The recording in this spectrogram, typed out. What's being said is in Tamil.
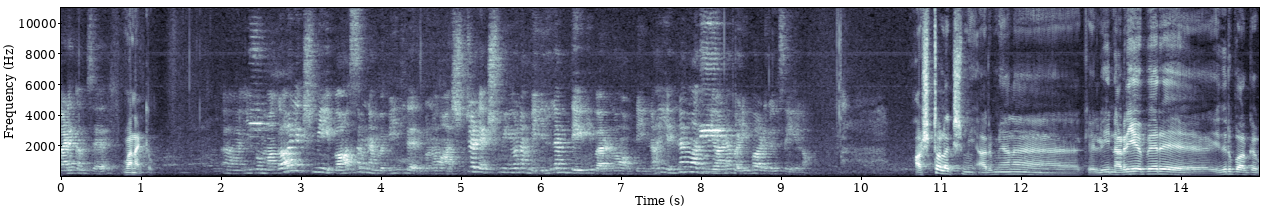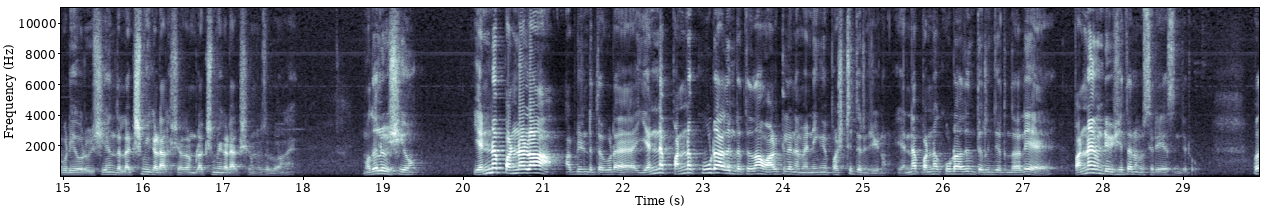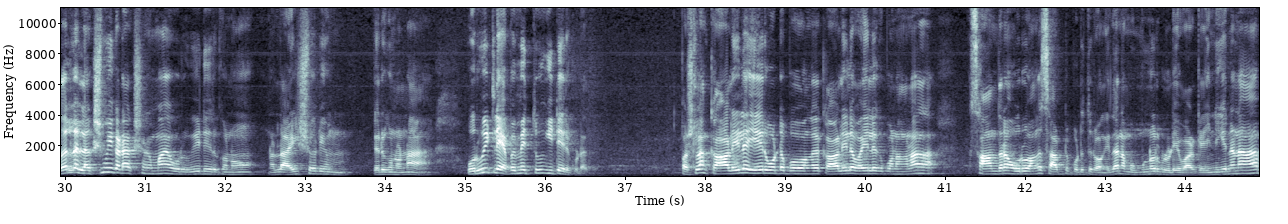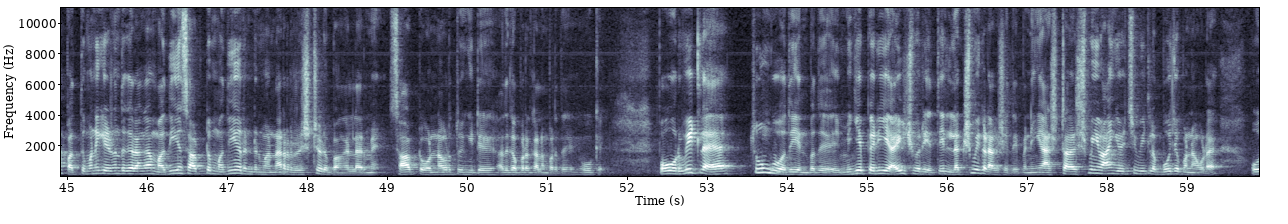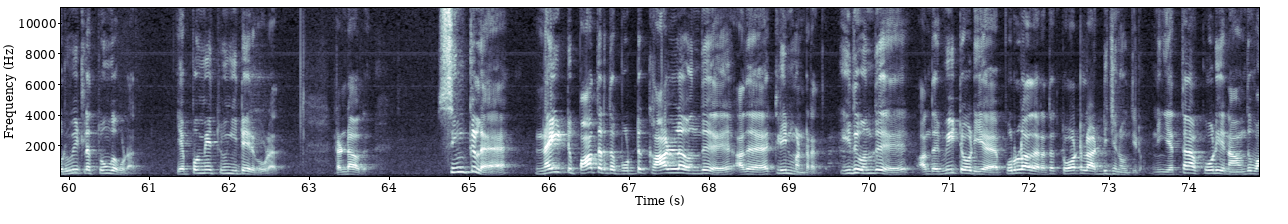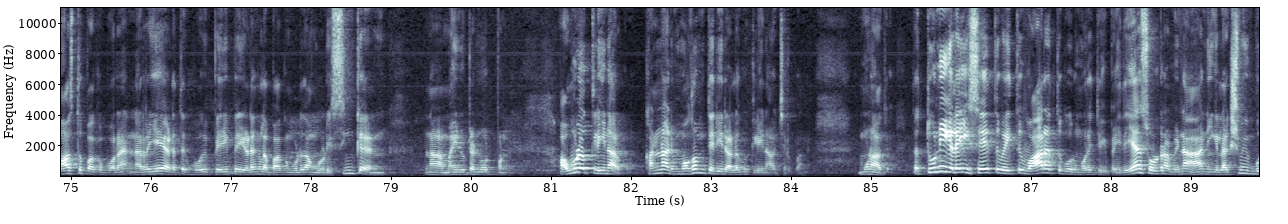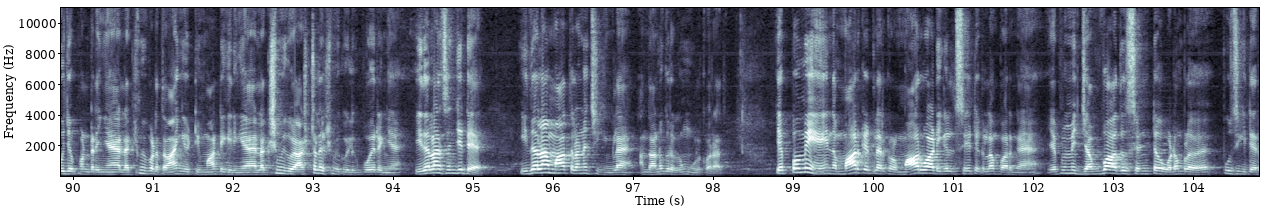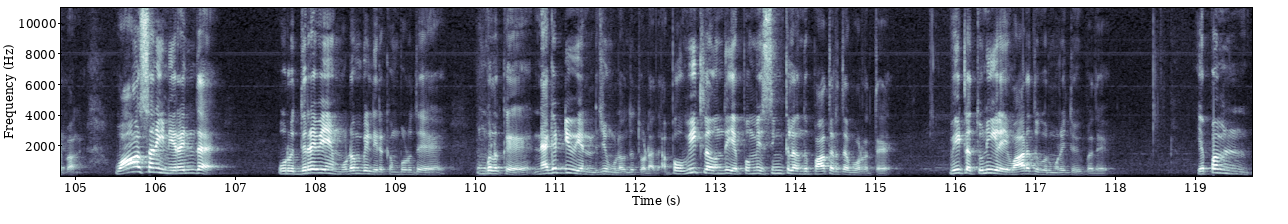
வணக்கம் சார் வணக்கம். இப்போ மகாலட்சுமி வாசம் நம்ம வீட்ல இருக்கணும் அஷ்டலட்சுமியும் நம்ம இல்லம் தேடி வரணும் அப்படின்னா என்ன மாதிரியான வழிபாடுகள் செய்யலாம்? அஷ்டலக்ஷ்மி அருமையான கேள்வி. நிறைய பேர் எதிர்பார்க்கக்கூடிய ஒரு விஷயம் இந்த லக்ஷ்மி கடாட்சரம் லக்ஷ்மி கடாட்சரம்னு சொல்லுவாங்க. முதல் விஷயம் என்ன பண்ணலாம் அப்படின்றத விட என்ன பண்ணக்கூடாதுன்றது தான் வாழ்க்கையில் நம்ம என்றைக்குமே ஃபஸ்ட்டு தெரிஞ்சுக்கணும். என்ன பண்ணக்கூடாதுன்னு தெரிஞ்சிருந்தாலே பண்ண வேண்டிய விஷயத்த நம்ம சரியாக செஞ்சிடுவோம் முதல்ல லக்ஷ்மி கடாட்சமாக ஒரு வீடு இருக்கணும் நல்ல ஐஸ்வர்யம் பெருகணும்னா ஒரு வீட்டில் எப்போயுமே தூங்கிட்டே இருக்கக்கூடாது. ஃபஸ்ட்லாம் காலையில் ஏர் ஓட்ட போவாங்க காலையில் வயலுக்கு போனாங்கன்னா சாயந்தரம் வருவாங்க சாப்பிட்டு படுத்துடுவாங்க இதான் நம்ம முன்னோர்களுடைய வாழ்க்கை. இன்றைக்கி என்னென்னா பத்து மணிக்கு எழுந்துக்கிறாங்க மதியம் சாப்பிட்டு மதியம் ரெண்டு மணி நேரம் ரெஸ்ட் எடுப்பாங்க எல்லாருமே. சாப்பிட்டு ஒன் ஹவர் தூங்கிட்டு அதுக்கப்புறம் கிளம்புறது. ஓகே இப்போது ஒரு வீட்டில் தூங்குவது என்பது மிகப்பெரிய ஐஸ்வர்யத்தில் லக்ஷ்மி கடாட்சத்தை. இப்போ நீங்கள் அஷ்டலட்சுமி வாங்கி வச்சு வீட்டில் பூஜை பண்ணால் கூட ஒரு வீட்டில் தூங்கக்கூடாது. எப்போவுமே தூங்கிட்டே இருக்கக்கூடாது. ரெண்டாவது சிங்கில் நைட்டு பாத்திரத்தை போட்டு காலில் வந்து அதை க்ளீன் பண்ணுறது இது வந்து அந்த வீட்டோடைய பொருளாதாரத்தை டோட்டலாக அடிச்சு நோத்திடும் நீங்கள் எத்தனை கோடி நான் வந்து வாஸ்து பார்க்க போகிறேன் நிறைய இடத்துக்கு போய் பெரிய பெரிய இடங்களை பார்க்கும்பொழுது அவங்களுடைய சிங்கை நான் மைன்யூட்டாக நோட் பண்ணேன் அவ்வளோ க்ளீனாக இருக்கும். கண்ணாடி முகம் தெரிகிற அளவுக்கு க்ளீனாக வச்சுருப்பாங்க. மூணாவது இந்த துணிகளை சேர்த்து வைத்து வாரத்துக்கு ஒரு முறை துவைப்பேன். இதை ஏன் சொல்கிறேன் அப்படின்னா நீங்கள் லக்ஷ்மி பூஜை பண்ணுறீங்க லக்ஷ்மி படத்தை வாங்கி வெட்டி மாட்டிக்கிறீங்க லக்ஷ்மி அஷ்டலக்ஷ்மி கோயிலுக்கு போயிடுறீங்க இதெல்லாம் செஞ்சுட்டு இதெல்லாம் மாற்றலன்னு வச்சுக்கிங்களேன் அந்த அனுகிரகம் உங்களுக்கு வராது. எப்போவுமே இந்த மார்க்கெட்டில் இருக்கிற மார்வாடிகள் சேட்டுக்கெல்லாம் பாருங்கள் எப்பவுமே ஜவ்வாது சென்ட்டை உடம்புல பூசிக்கிட்டே இருப்பாங்க. வாசனை நிறைந்த ஒரு திரவியம் உடம்பில் இருக்கும் பொழுது உங்களுக்கு நெகட்டிவ் எனர்ஜி உங்களை வந்து தொடாது. அப்போது வீட்டில் வந்து எப்போவுமே சிங்கில் வந்து பாத்திரத்தை போடுறது வீட்டில் துணிகளை வாரத்துக்கு ஒரு முறை துவைப்பது எப்போ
